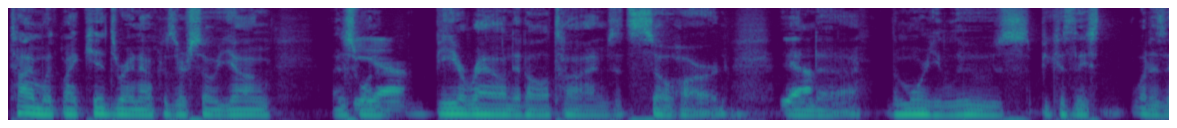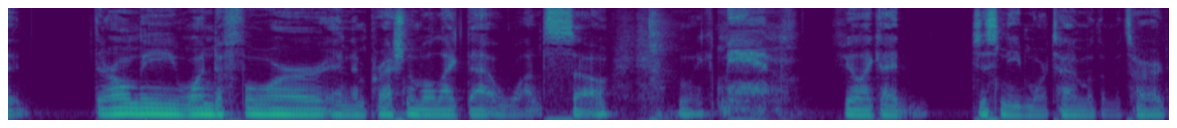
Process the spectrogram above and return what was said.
time with my kids right now because they're so young. I just want yeah. to be around at all times. It's so hard. Yeah. And uh, the more you lose because they, what is it? They're only one to four and impressionable like that once. So I'm like, man, feel like I just need more time with them. It's hard.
